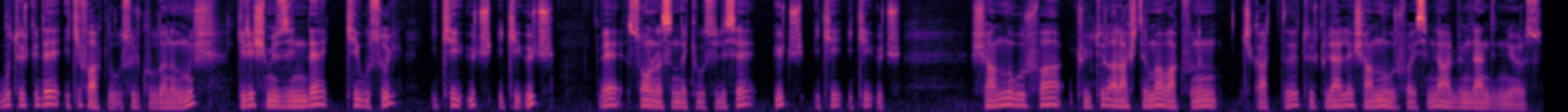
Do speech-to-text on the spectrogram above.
Bu türküde iki farklı usul kullanılmış. Giriş müziğinde ki usul 2-3-2-3 ve sonrasındaki usul ise 3-2-2-3. Şanlıurfa Kültür Araştırma Vakfı'nın çıkarttığı Türkülerle Şanlıurfa isimli albümden dinliyoruz.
